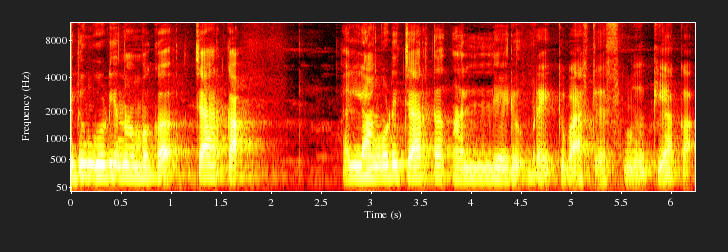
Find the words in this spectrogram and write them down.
ഇതും കൂടി നമുക്ക് ചേർക്കാം. എല്ലാം കൂടി ചേർത്ത് നല്ലൊരു ബ്രേക്ക്ഫാസ്റ്റ് സ്മൂത്തിയാക്കാം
